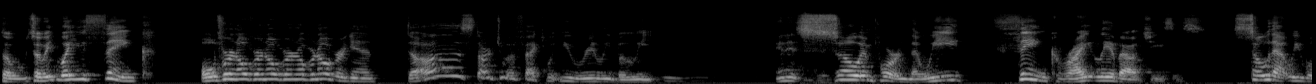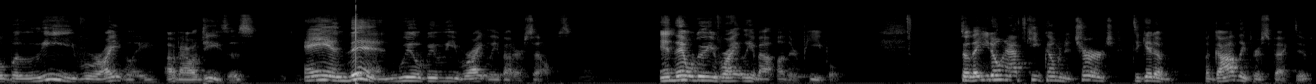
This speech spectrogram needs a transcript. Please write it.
So so what you think over and over and over and over and over again does start to affect what you really believe. Mm-hmm. And it's so important that we think rightly about Jesus so that we will believe rightly about Jesus and then we'll believe rightly about ourselves and then we'll believe rightly about other people. So that you don't have to keep coming to church to get a, a godly perspective,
